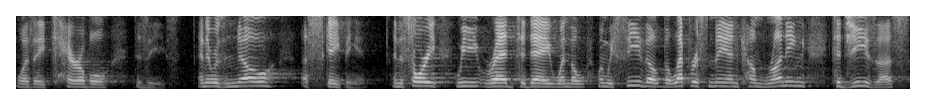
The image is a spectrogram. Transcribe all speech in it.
was a terrible disease, and there was no escaping it. In the story we read today, when, the, when we see the, the leprous man come running to Jesus,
